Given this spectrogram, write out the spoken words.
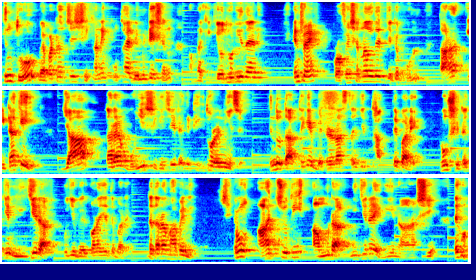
কিন্তু ব্যাপারটা হচ্ছে সেখানে কোথায় লিমিটেশন আপনাকে কেউ ধরিয়ে দেয়নি। ইনফ্যাক্ট প্রফেশনালদের যেটা ভুল, তারা এটাকেই যা তারা বইয়ে শিখেছে এটাকে ঠিক ধরে নিয়েছে। কিন্তু তার থেকে বেটার রাস্তায় যে থাকতে পারে এবং সেটা যে নিজেরা খুঁজে বের করা যেতে পারে, এটা তারা ভাবেনি। এবং আজ যদি আমরা নিজেরা এগিয়ে না আসি, দেখুন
